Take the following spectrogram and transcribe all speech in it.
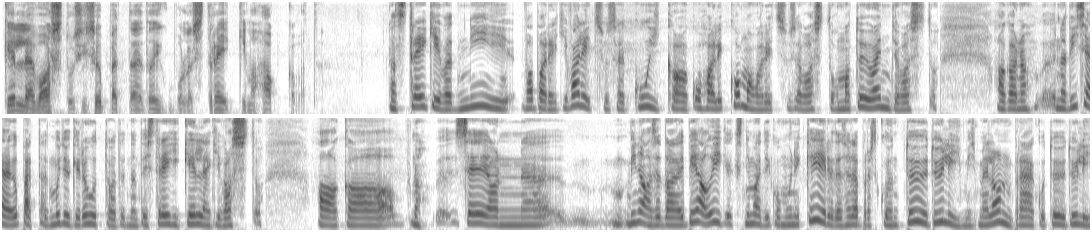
kelle vastu siis õpetajad õigupoolest streikima hakkavad? Nad streigivad nii Vabariigi Valitsuse kui ka kohaliku omavalitsuse vastu, oma tööandja vastu. aga noh, nad ise, õpetajad muidugi rõhutavad, et nad ei streigi kellegi vastu aga noh, see on, mina seda ei pea õigeks niimoodi kommunikeerida, sellepärast kui on töötüli, mis meil on praegu töötüli,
